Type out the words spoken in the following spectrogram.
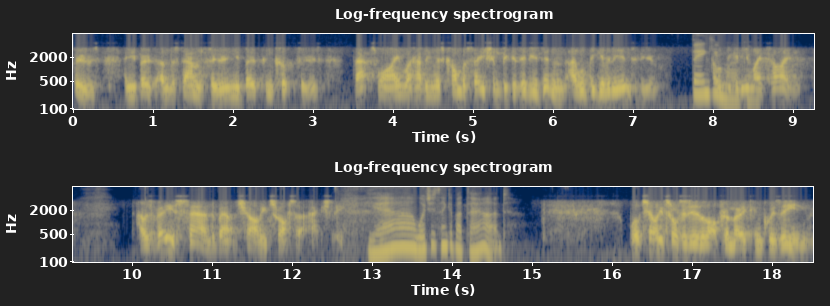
food, and you both understand food, and you both can cook food. That's why we're having this conversation, because if you didn't, I would be giving the interview. Thank I you, would be giving you my time. I was very sad about Charlie Trotter, actually. Yeah, what'd you think about that? Well, Charlie Trotter did a lot for American cuisine.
